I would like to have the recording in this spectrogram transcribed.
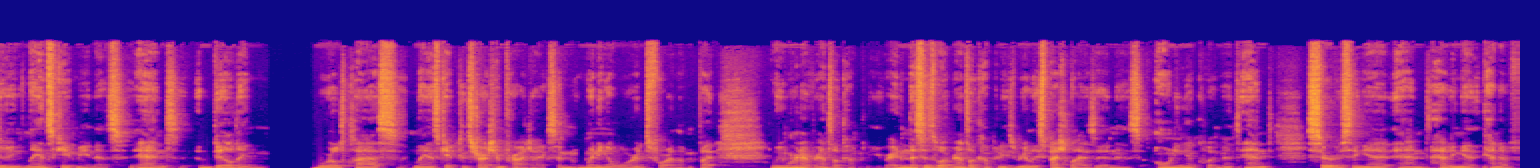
doing landscape maintenance and building world class landscape construction projects and winning awards for them. But we weren't a rental company, right? And this is what rental companies really specialize in is owning equipment and servicing it and having it kind of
